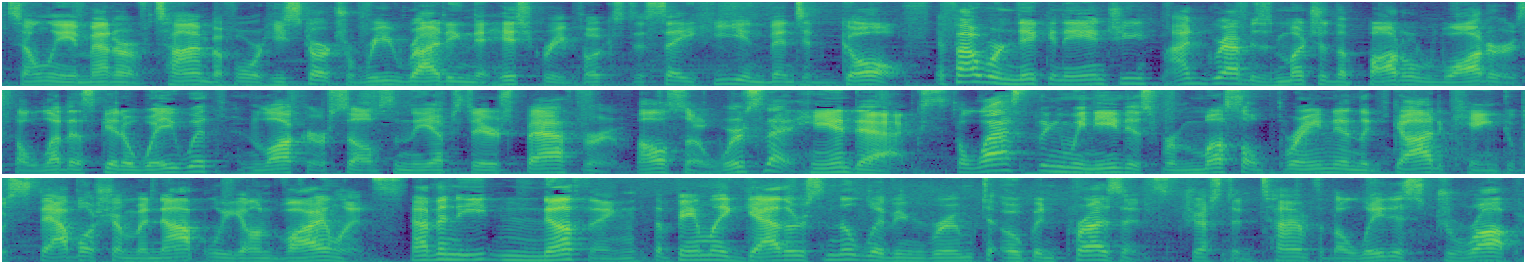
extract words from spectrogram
It's only a matter of time before he starts rewriting the history books to say he invented golf. If I were Nick and Angie, I'd grab as much of the bottled water as they'll let us get away with and lock ourselves in the upstairs bathroom. Also, where's that hand axe? The last thing we need is for Muscle Brain and the God King to establish a monopoly on violence. Having eaten nothing, the family gathers in the living room to open presents, just in time for the latest drop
